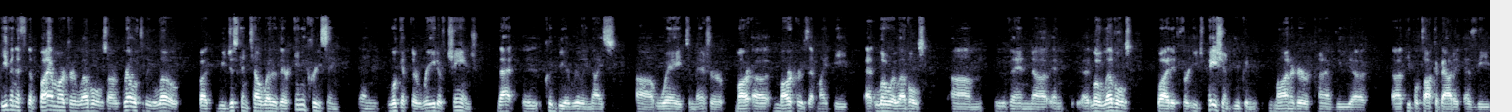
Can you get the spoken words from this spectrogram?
even if the biomarker levels are relatively low, but we just can tell whether they're increasing and look at the rate of change, that is, could be a really nice uh, way to measure mar- uh, markers that might be at lower levels um, than uh, and at low levels. But if for each patient, you can monitor kind of the uh, uh, people talk about it as the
